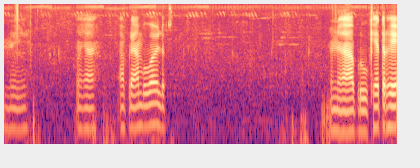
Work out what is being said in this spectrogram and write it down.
અને અહીંયા આપણે આંબો વાવેલો અને આ આપણું ખેતર છે.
